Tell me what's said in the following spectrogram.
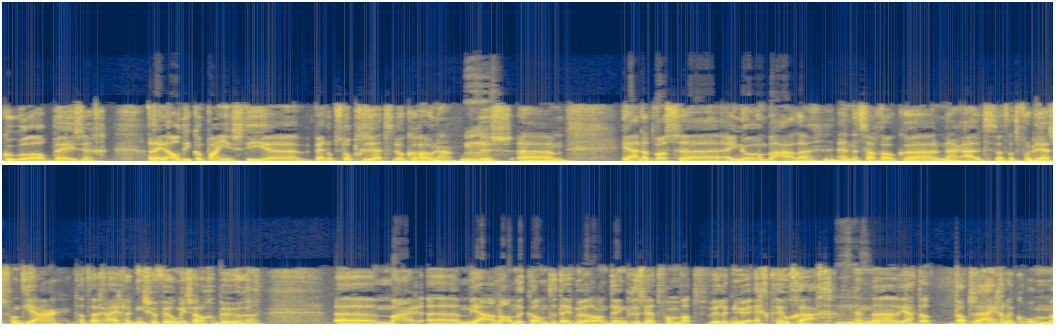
Google al bezig. Alleen al die campagnes die werden op stop gezet door corona. Mm -hmm. Dus. Um, ja, dat was uh, enorm balen. En het zag er ook uh, naar uit dat het voor de rest van het jaar... dat er eigenlijk niet zoveel meer zou gebeuren. Uh, maar ja, aan de andere kant, het heeft me wel aan het denken gezet... van wat wil ik nu echt heel graag. Mm -hmm. En ja, dat, dat is eigenlijk om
